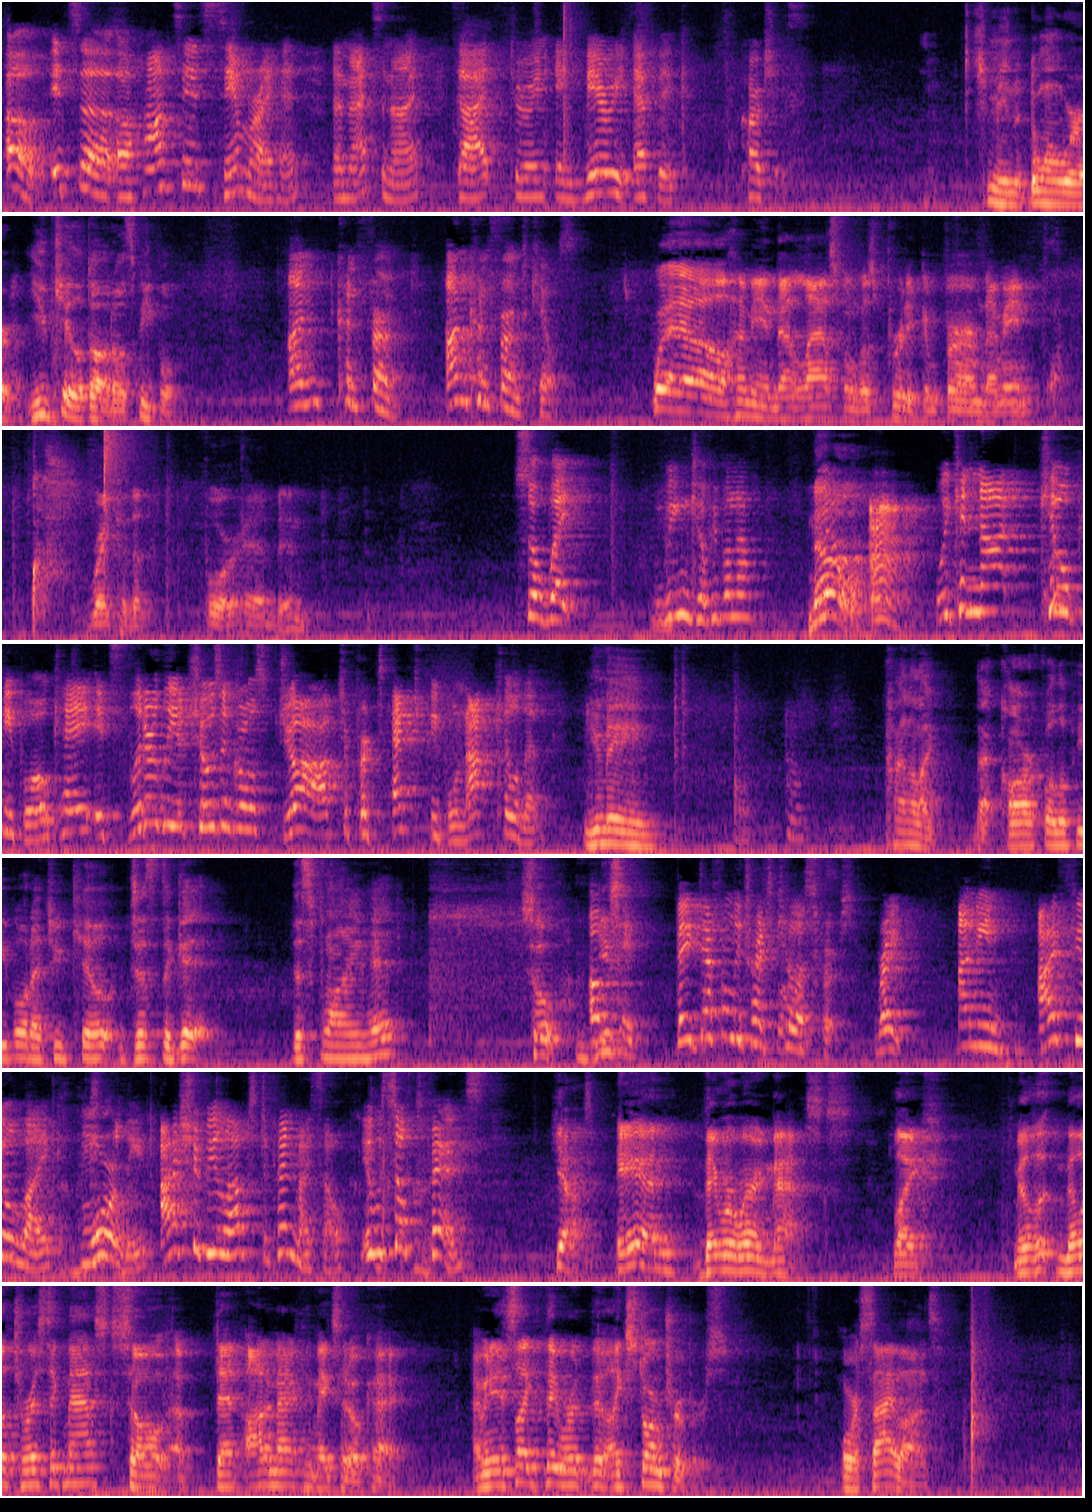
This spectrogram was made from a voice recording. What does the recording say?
Oh, it's a, a haunted samurai head that Max and I got during a very epic car chase. You mean the one where you killed all those people? Unconfirmed. Unconfirmed kills. Well, I mean, that last one was pretty confirmed. I mean, right to the forehead and. So wait, we can kill people now. No! We cannot kill people, okay? It's literally a chosen girl's job to protect people, not kill them. You mean oh. kind of like that car full of people that you killed just to get this flying head? So. Okay, they definitely tried to kill us first, right? I mean, I feel like, morally, I should be allowed to defend myself. It was self defense. Yeah, and they were wearing masks. Like, mil- militaristic masks, so uh, that automatically makes it okay. I mean, it's like they were like stormtroopers, Or Cylons.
